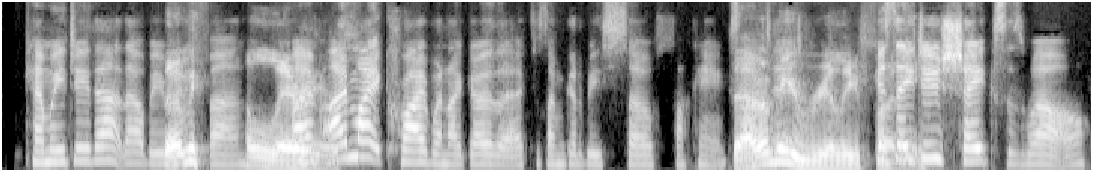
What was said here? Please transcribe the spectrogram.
Can we do that? That'll be That'd really be fun. hilarious. I, I might cry when I go there because I'm going to be so fucking excited. That'll be really funny. because they do shakes as well.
